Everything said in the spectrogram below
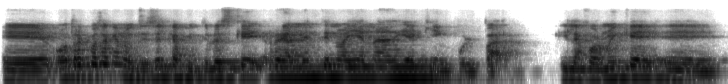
Eh, otra cosa que nos dice el capítulo es que realmente no haya nadie a quien culpar. Y la forma en que eh,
